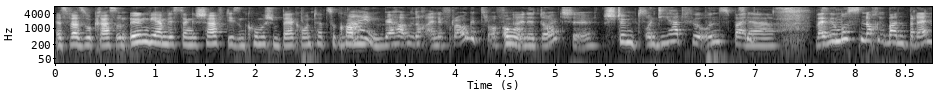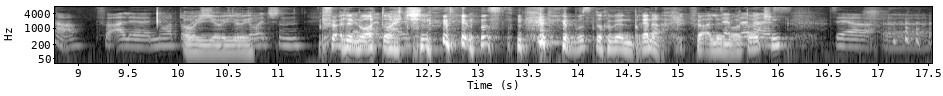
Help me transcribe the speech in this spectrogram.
Es war so krass. Und irgendwie haben wir es dann geschafft, diesen komischen Berg runterzukommen. Nein, wir haben noch eine Frau getroffen, Oh. eine Deutsche. Stimmt. Und die hat für uns bei der, weil wir mussten noch über den Brenner für alle Norddeutschen, Uiuiui. für Deutschen. Für alle Norddeutschen. Wir mussten, wir mussten noch über den Brenner. Für alle der Norddeutschen. Brenner ist sehr, äh,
